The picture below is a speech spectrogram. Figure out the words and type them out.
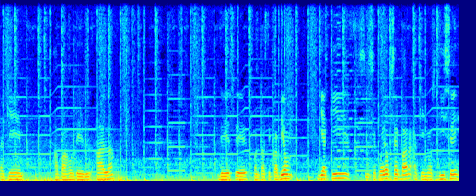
aquí abajo del ala de este fantástico avión. Y aquí si se puede observar aquí nos dice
